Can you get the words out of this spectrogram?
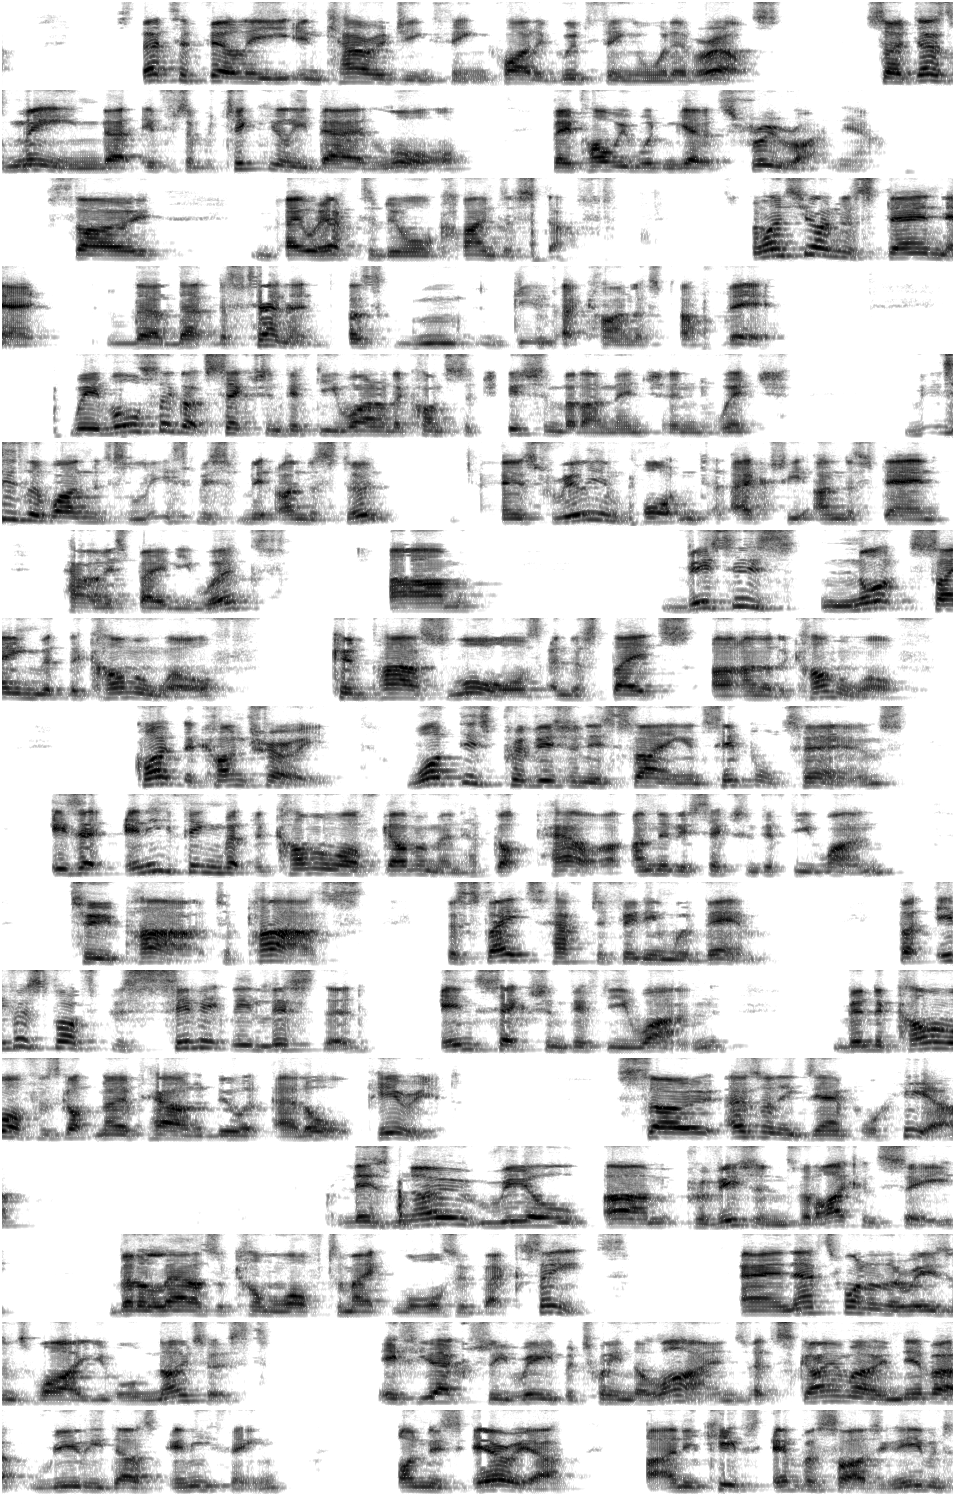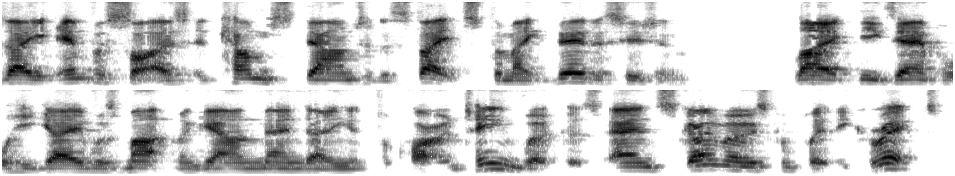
So that's a fairly encouraging thing, quite a good thing or whatever else. So it does mean that if it's a particularly bad law, they probably wouldn't get it through right now. So they would have to do all kinds of stuff. Once you understand that, the, that the Senate does give that kind of stuff there. We've also got Section 51 of the Constitution that I mentioned, which this is the one that's least misunderstood. And it's really important to actually understand how this baby works. Um, this is not saying that the Commonwealth can pass laws and the states are under the Commonwealth. Quite the contrary. What this provision is saying in simple terms is that anything that the Commonwealth government have got power under this section 51 to, par to pass, the states have to fit in with them. But if it's not specifically listed in section 51, then the Commonwealth has got no power to do it at all, period. So as an example here, there's no real um, provisions that I can see that allows the Commonwealth to make laws with vaccines. And that's one of the reasons why you will notice, if you actually read between the lines, that ScoMo never really does anything on this area. Uh, and he keeps emphasizing, even today, emphasize it comes down to the states to make their decision. Like the example he gave was Mark McGowan mandating it for quarantine workers, and ScoMo is completely correct.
